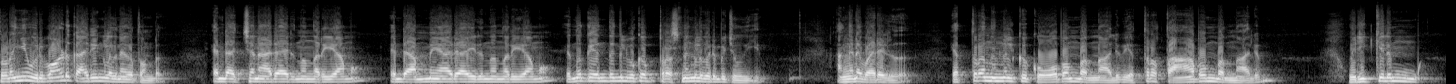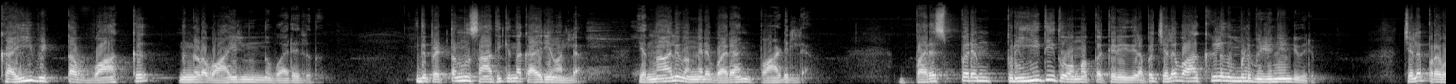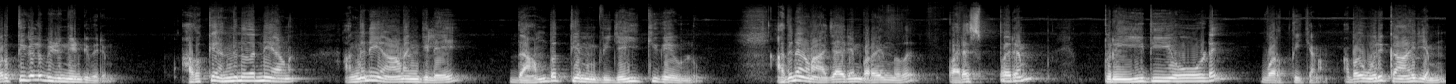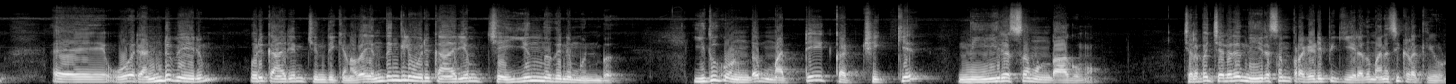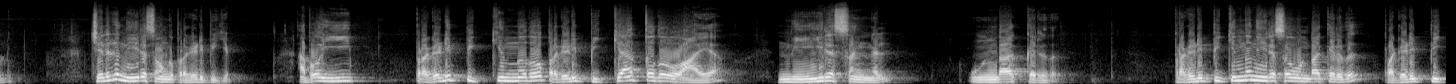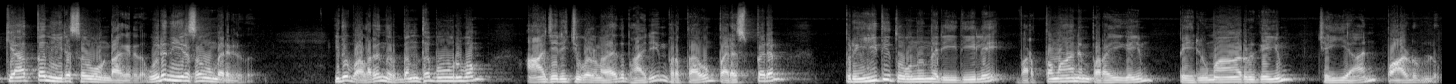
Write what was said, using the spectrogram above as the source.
തുടങ്ങിയ ഒരുപാട് കാര്യങ്ങൾ അതിനകത്തുണ്ട്. എന്റെ അച്ഛൻ ആരായിരുന്നെന്നറിയാമോ? എന്റെ അമ്മ ആരായിരുന്നെന്നറിയാമോ? എന്നൊക്കെ എന്തെങ്കിലുമൊക്കെ പ്രശ്നങ്ങൾ വരുമ്പോൾ ചോദിക്കും. അങ്ങനെ വരരുത്. എത്ര നിങ്ങൾക്ക് കോപം വന്നാലും എത്ര താപം വന്നാലും ഒരിക്കലും കൈവിട്ട വാക്ക് നിങ്ങളുടെ വായിൽ നിന്ന് വരരുത്. ഇത് പെട്ടെന്ന് സാധിക്കുന്ന കാര്യമല്ല. എന്നാലും അങ്ങനെ വരാൻ പാടില്ല. പരസ്പരം പ്രീതി തോന്നത്തക്ക രീതിയിൽ. അപ്പോൾ ചില വാക്കുകൾ നമ്മൾ വിഴുങ്ങേണ്ടി വരും. ചില പ്രവൃത്തികൾ വിഴുങ്ങേണ്ടി വരും. അതൊക്കെ അങ്ങനെ തന്നെയാണ്. അങ്ങനെയാണെങ്കിലേ ദാമ്പത്യം വിജയിക്കുകയുള്ളൂ. അതിനാണ് ആചാര്യം പറയുന്നത് പരസ്പരം പ്രീതിയോടെ വർത്തിക്കണം. അപ്പോൾ ഒരു കാര്യം രണ്ടുപേരും ഒരു കാര്യം ചിന്തിക്കണം. അത് എന്തെങ്കിലും ഒരു കാര്യം ചെയ്യുന്നതിന് മുൻപ് ഇതുകൊണ്ട് മറ്റേ കക്ഷിക്ക് നീരസമുണ്ടാകുമോ? ചിലപ്പോൾ ചിലർ നീരസം പ്രകടിപ്പിക്കുകയില്ല അത് മനസ്സിൽ കിടക്കുകയുള്ളൂ. ചിലർ നീരസം അങ്ങ് പ്രകടിപ്പിക്കും. അപ്പോൾ ഈ പ്രകടിപ്പിക്കുന്നതോ പ്രകടിപ്പിക്കാത്തതോ ആയ നീരസങ്ങൾ ഉണ്ടാക്കരുത്. പ്രകടിപ്പിക്കുന്ന നീരസവും ഉണ്ടാക്കരുത് പ്രകടിപ്പിക്കാത്ത നീരസവും ഉണ്ടാകരുത്. ഒരു നീരസവും വരരുത്. ഇത് വളരെ നിർബന്ധപൂർവം ആചരിച്ചു കൊള്ളണം. അതായത് ഭാര്യയും ഭർത്താവും പരസ്പരം പ്രീതി തോന്നുന്ന രീതിയിലെ വർത്തമാനം പറയുകയും പെരുമാറുകയും ചെയ്യാൻ പാടുള്ളൂ.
